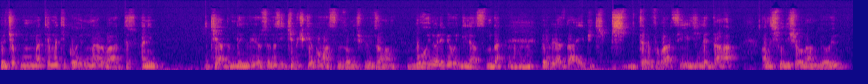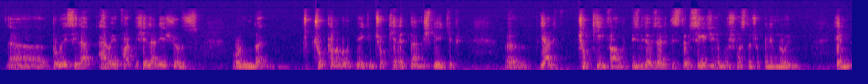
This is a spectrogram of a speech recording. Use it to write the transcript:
Böyle çok matematik oyunlar vardır. Hani iki adımda yürüyorsanız iki buçuk yapamazsınız onu hiçbir zaman. Bu oyun öyle bir oyun değil aslında. Hı hı. Böyle biraz daha epik bir, şey- bir tarafı var seyirciyle daha alışverişi olan bir oyun. Ee, Dolayısıyla her oyun farklı şeyler yaşıyoruz oyunda. Çok kalabalık bir ekip, çok kenetlenmiş bir ekip. Ee, Yani çok keyif aldık biz. Bir de özellikle tabii seyirciyle buluşması da çok önemli oyun. Hem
